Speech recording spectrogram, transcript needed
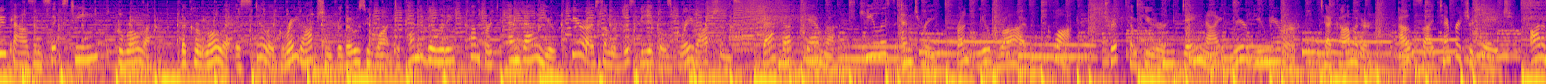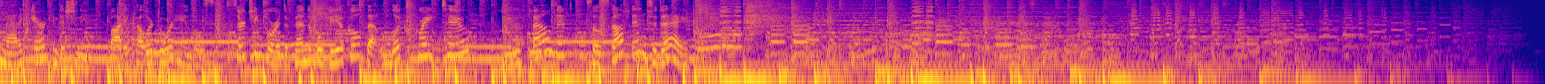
2016 Corolla. The Corolla is still a great option for those who want dependability, comfort, and value. Here are some of this vehicle's great options. Backup camera, keyless entry, front wheel drive, clock, trip computer, day-night rear view mirror, tachometer, outside temperature gauge, automatic air conditioning, body color door handles. Searching for a dependable vehicle that looks great too? You found it, so stop in today.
